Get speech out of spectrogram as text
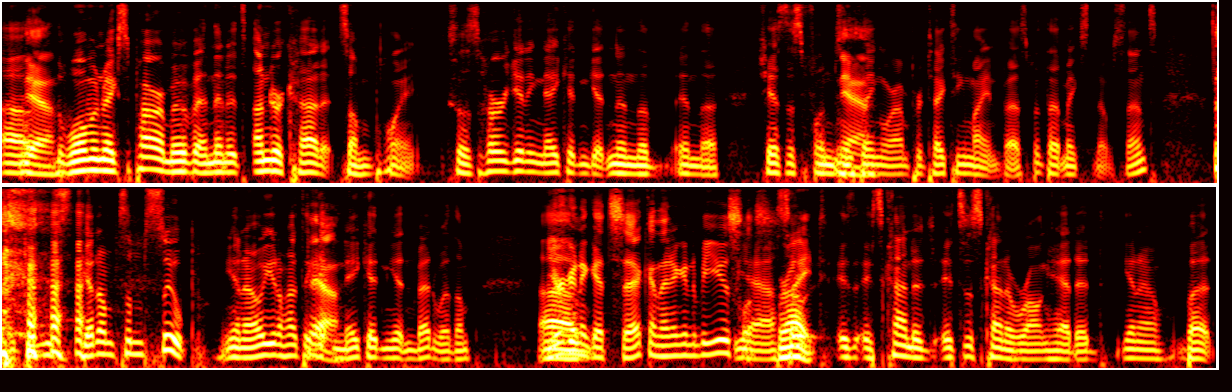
uh, Yeah. the woman makes a power move and then it's undercut at some point so it's her getting naked and getting in the in the she has this flimsy Yeah. thing where i'm protecting my investment that makes no sense like, get, them, get 'em some soup you know you don't have to Yeah. get naked and get in bed with them You're Um, gonna get sick, and then you're gonna be useless. yeah, so Right. it's, it's kind of it's just kind of wrongheaded, you know. But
